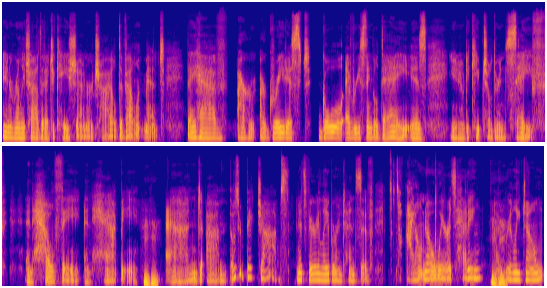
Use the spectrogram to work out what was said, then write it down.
in early childhood education or child development. They have our our greatest goal every single day is, you know, to keep children safe and healthy and happy. Mm-hmm. And um, those are big jobs, and it's very labor intensive. So I don't know where it's heading. Mm-hmm. I really don't.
